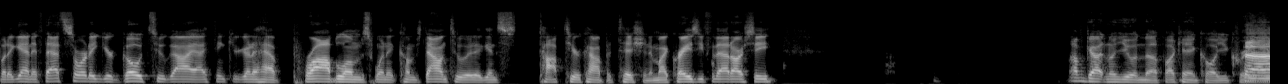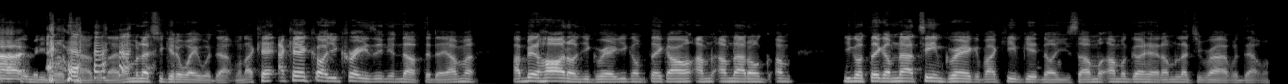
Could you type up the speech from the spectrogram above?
But again, if that's sort of your go-to guy, I think you're going to have problems when it comes down to it against top tier competition. Am I crazy for that, RC? I've gotten on you enough. I can't call you crazy uh, too many more times tonight. I'm gonna let you get away with that one. I can't. I can't call you crazy enough today. I'm. A, I've been hard on you, Greg. You're gonna think I am I'm not on. I'm. You're gonna think I'm not Team Greg if I keep getting on you. So I'm. I'm gonna go ahead. I'm gonna let you ride with that one.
